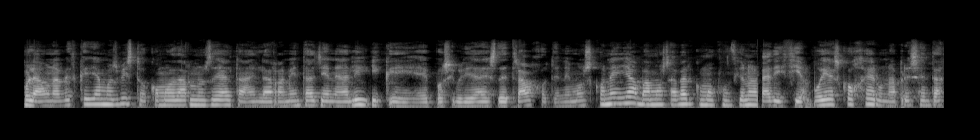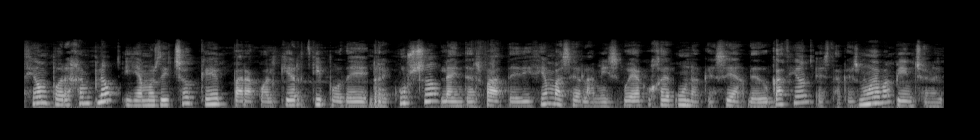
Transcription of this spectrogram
Hola, una vez que ya hemos visto cómo darnos de alta en la herramienta Genially y qué posibilidades de trabajo tenemos con ella, vamos a ver cómo funciona la edición. Voy a escoger una presentación, por ejemplo, y ya hemos dicho que para cualquier tipo de recurso la interfaz de edición va a ser la misma. Voy a coger una que sea de educación, esta que es nueva, pincho en el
